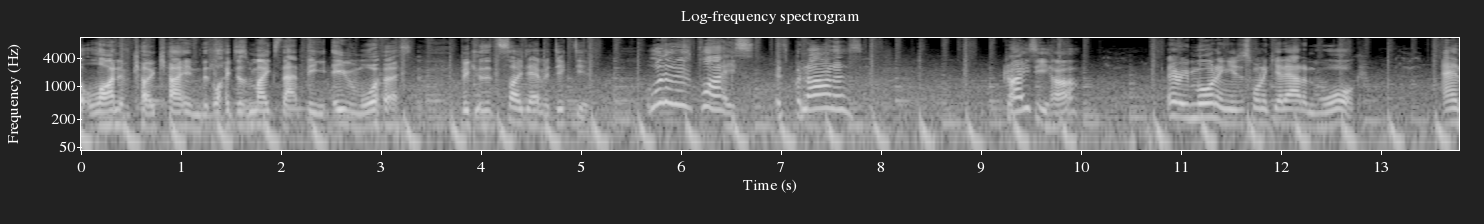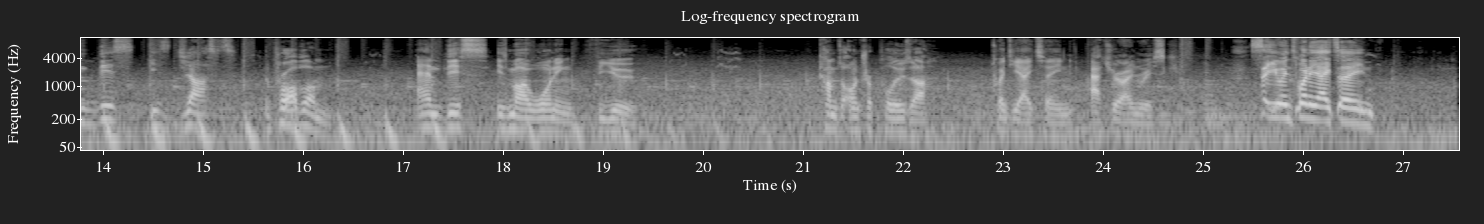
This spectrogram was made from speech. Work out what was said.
line of cocaine that like just makes that thing even worse because it's so damn addictive. Look at this place. It's bananas. Crazy, huh? Every morning you just want to get out and walk. And this is just the problem. And this is my warning for you. Come to Ontrapalooza 2018 at your own risk. See you in 2018.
